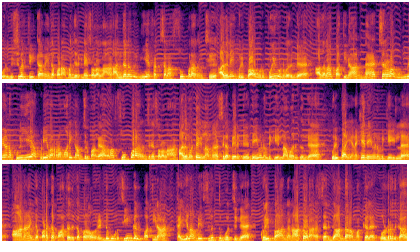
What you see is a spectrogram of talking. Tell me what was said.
ஒரு விஷுவல் ட்ரீட்டாவே இந்த படம் அமைஞ்சிருக்குன்னே சொல்லலாம். அந்த அளவு விஎஃப்எக்ஸ் எல்லாம் சூப்பரா இருந்துச்சு. அதுலயும் குறிப்பா ஒரு புலி ஒன்று வருங்க. அதெல்லாம் பாத்தீங்கன்னா நேச்சுரலா உண்மையான புலியே அப்படியே வர்ற மாதிரி காமிச்சிருப்பாங்க. அதெல்லாம் சூப்பரா இருந்துச்சுன்னே சொல்லலாம். அது மட்டும் இல்லாம சில பேருக்கு தெய்வ நம்பிக்கை இல்லாம இருக்குங்க. குறிப்பா எனக்கே தெய்வ நம்பிக்கை இல்ல. ஆனா இந்த படத்தை பார்த்ததுக்கு அப்புறம் ரெண்டு மூணு சீன்கள் பாத்தீங்கன்னா கையெல்லாம் அப்படியே சிலுத்து போச்சுங்க. குறிப்பா அந்த நாட்டோட அரசர் காந்தாரா மக்களை கொல்றதுக்காக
